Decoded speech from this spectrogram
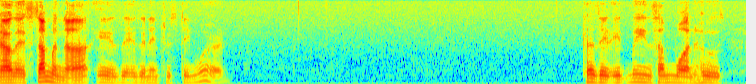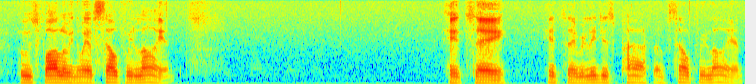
Now the samana is, is an interesting word. because it, it means someone who's, who's following the way of self-reliance. It's a, it's a religious path of self-reliance.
